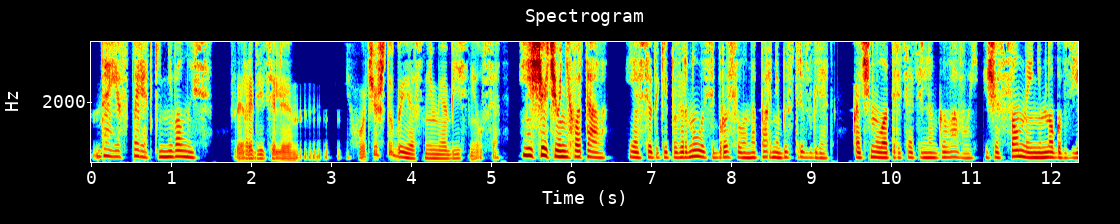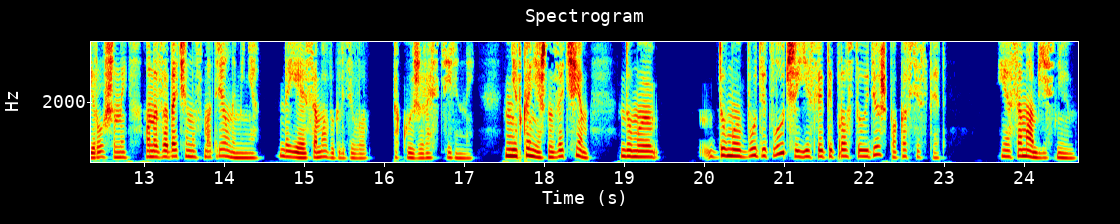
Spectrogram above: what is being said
Да, я в порядке, не волнуйся. Твои родители... Хочешь, чтобы я с ними объяснился? Еще чего не хватало. Я все таки повернулась и бросила на парня быстрый взгляд. Качнула отрицательно головой. Еще сонный и немного взъерошенный, он озадаченно смотрел на меня. Да я и сама выглядела такой же растерянной. Нет, конечно, зачем? Думаю, думаю, будет лучше, если ты просто уйдешь, пока все спят. Я сама объясню им.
